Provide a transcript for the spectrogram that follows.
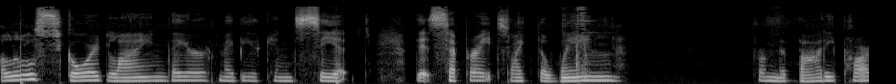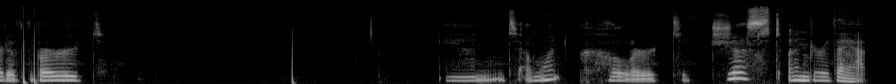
a little scored line there. Maybe you can see it. That separates like the wing from the body part of the bird. And I want color to just under that.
